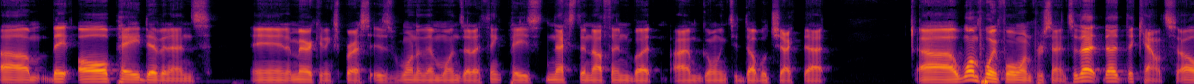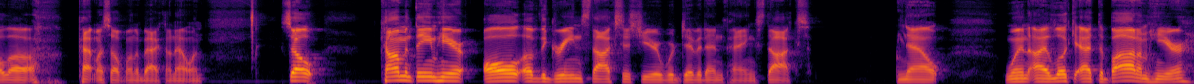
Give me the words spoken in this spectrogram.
Um, they all pay dividends and American Express is one of them ones that I think pays next to nothing, but I'm going to double check that. Uh, 1.41%. So that that that counts. I'll uh, pat myself on the back on that one. So, common theme here, all of the green stocks this year were dividend paying stocks. Now, when I look at the bottom here,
